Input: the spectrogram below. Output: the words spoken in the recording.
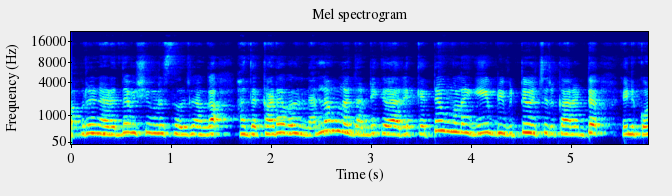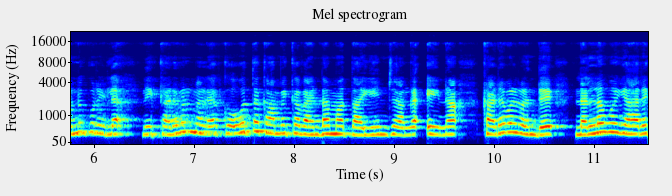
அப்புறம் நடந்த விஷயங்களை சொல்கிறாங்க அந்த கடவுள் நல்லவங்களை தண்டிக்கிறாரு கெட்டவங்களை ஏன் இப்படி விட்டு வச்சிருக்காருன்ட்டு எனக்கு ஒன்றும் புரியல. நீ கடவுள் மேலே கோவத்தை காமிக்க வேண்டாமா தாயின்றாங்க. ஏன்னா கடவுள் வந்து நல்லவங்க யாரு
